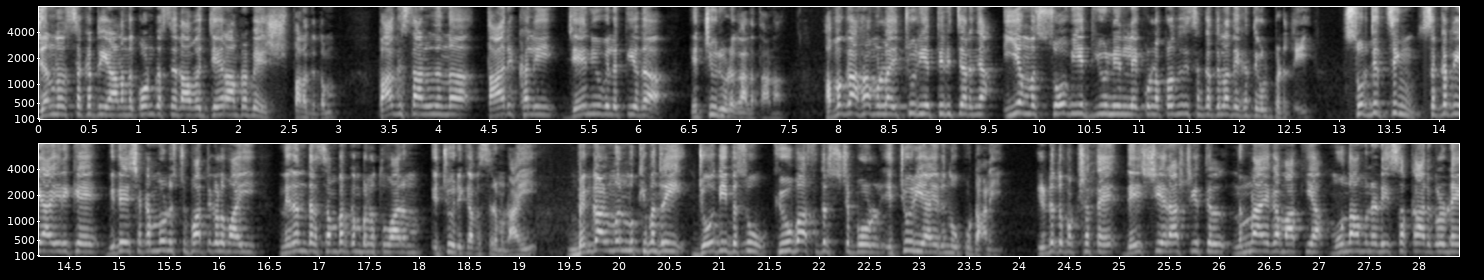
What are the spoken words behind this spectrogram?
ജനറൽ സെക്രട്ടറിയാണെന്ന് കോൺഗ്രസ് നേതാവ് ജയറാം രമേശ് പറഞ്ഞതും. പാകിസ്ഥാനിൽ നിന്ന് താരിഖ് അലി ജെ എൻ യുവിലെത്തിയത് യെച്ചൂരിയുടെ കാലത്താണ്. അവഗാഹമുള്ള യെച്ചൂരിയെ തിരിച്ചറിഞ്ഞ ഇ എം എസ് സോവിയറ്റ് യൂണിയനിലേക്കുള്ള പ്രതിനിധി സംഘത്തിൽ അദ്ദേഹത്തെ ഉൾപ്പെടുത്തി. സുർജിത് സിംഗ് സെക്രട്ടറി ആയിരിക്കെ വിദേശ കമ്മ്യൂണിസ്റ്റ് പാർട്ടികളുമായി നിരന്തര സമ്പർക്കം പുലർത്തുവാനും യെച്ചൂരിക്ക് അവസരമുണ്ടായി. ബംഗാൾ മുൻ മുഖ്യമന്ത്രി ജ്യോതി ബസു ക്യൂബ സന്ദർശിച്ചപ്പോൾ യെച്ചൂരിയായിരുന്നു കൂട്ടാളി. ഇടതുപക്ഷത്തെ ദേശീയ രാഷ്ട്രീയത്തിൽ നിർണായകമാക്കിയ മൂന്നാം മുന്നണി സർക്കാരുകളുടെ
